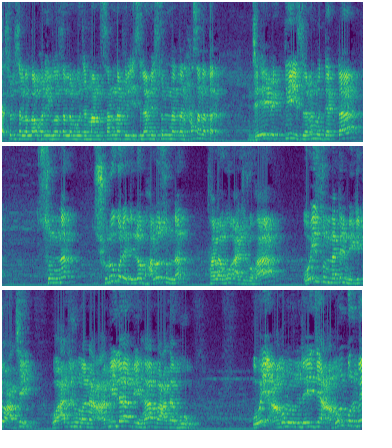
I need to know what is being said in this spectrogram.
রাসুল সাল্লাহ আলী সাল্লাম বলছেন, মান সান্নাফিল ইসলামী সুন্নাতান হাসানাতান যে ব্যক্তি ইসলামের মধ্যে একটা সুন্নাত শুরু করে দিল, ভালো সুন্নাত, ফালাহু আজরুহা, ওই সুন্নাতের নেকি তো আছেই ও আজরু মানা আমিলা বিহা বাদাহু। ওই আমল অনুযায়ী যে আমল করবে,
